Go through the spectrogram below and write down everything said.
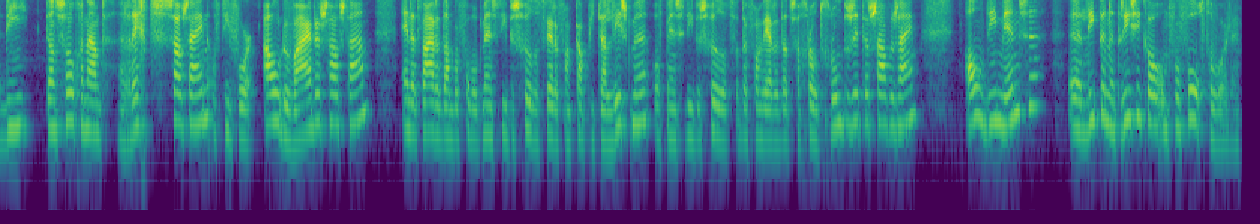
die dan zogenaamd rechts zou zijn of die voor oude waarden zou staan. En dat waren dan bijvoorbeeld mensen die beschuldigd werden van kapitalisme of mensen die beschuldigd ervan werden dat ze groot grondbezitters zouden zijn. Al die mensen uh, liepen het risico om vervolgd te worden.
